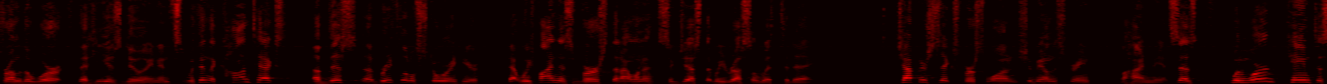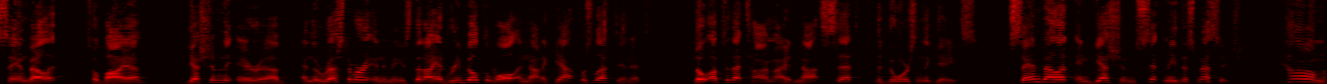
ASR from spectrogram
from the work that he is doing. And it's within the context of this uh, brief little story here that we find this verse that I want to suggest that we wrestle with today. Chapter 6, verse 1, should be on the screen behind me. It says, When word came to Sanballat, Tobiah, Geshem the Arab, and the rest of our enemies that I had rebuilt the wall and not a gap was left in it, though up to that time I had not set the doors and the gates, Sanballat and Geshem sent me this message Come,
